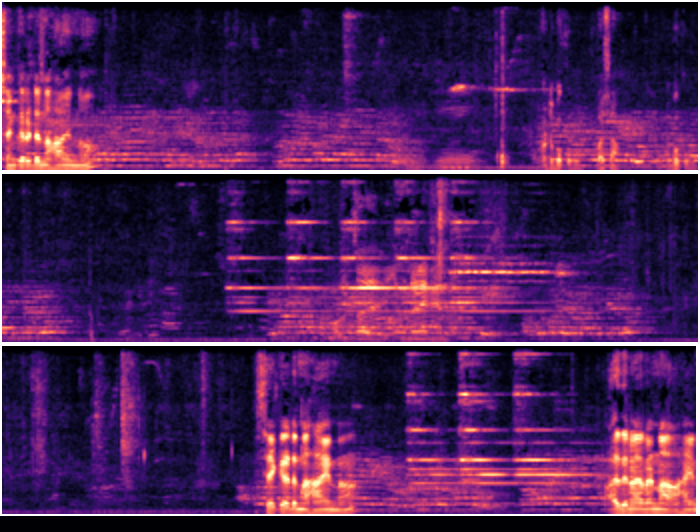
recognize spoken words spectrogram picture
శంకరెడ్డి అన్న హాయ్ అన్న అటుపక్క పో. భాష అటుపక్క పో. శేఖర్ రెడ్డి అన్న హాయ్ అన్న ఆదినారాయణ హాయ్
